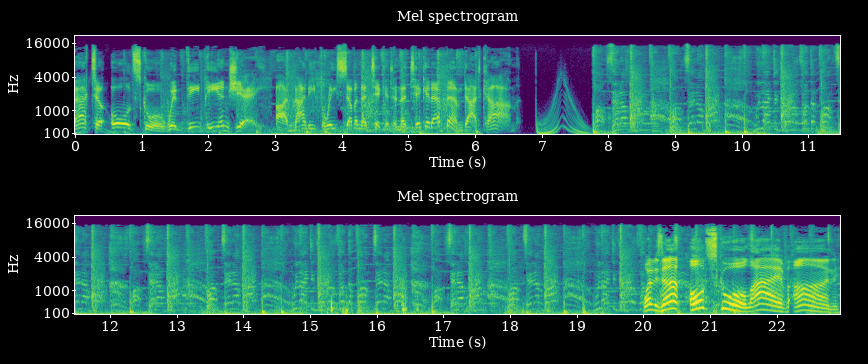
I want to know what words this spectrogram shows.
Back to old school with DP and Jay on 93.7 The Ticket and theticketfm.com. What is up? Old School live on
